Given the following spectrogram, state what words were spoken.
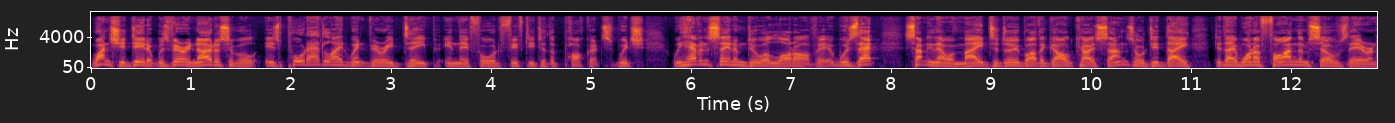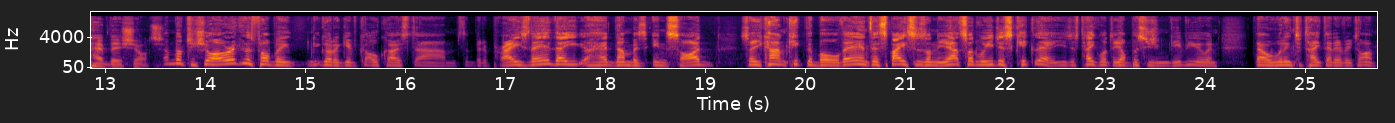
once you did, it was very noticeable, is Port Adelaide went very deep in their forward 50 to the pockets, which we haven't seen them do a lot of. Was that something they were made to do by the Gold Coast Suns, or did they did they want to find themselves there and have their shots? Not too sure. I reckon it's probably got to give Gold Coast um, some bit of praise there. They had numbers inside so you can't kick the ball there. And there's spaces on the outside where you just kick there. You just take what the opposition give you, and they were willing to take that every time.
